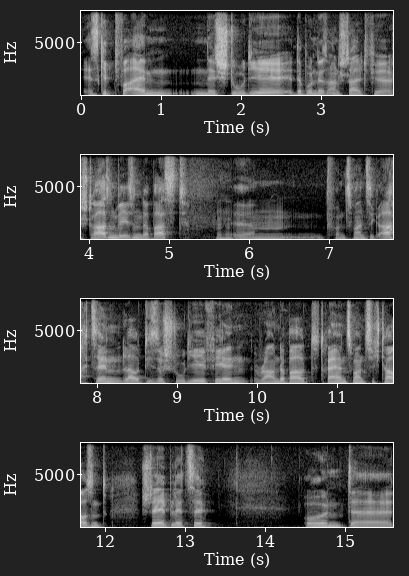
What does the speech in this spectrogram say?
es gibt vor allem eine Studie der Bundesanstalt für Straßenwesen, der BAST, mhm. ähm, von 2018. Laut dieser Studie fehlen roundabout 23.000 Stellplätze. Und äh,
